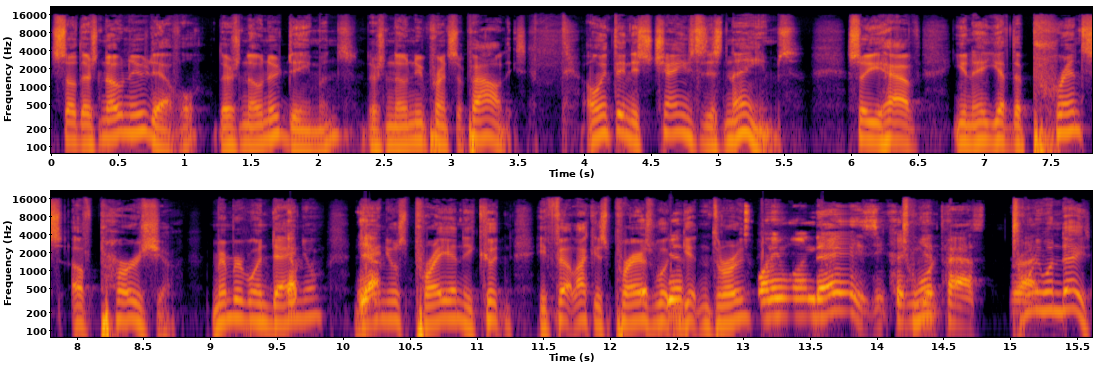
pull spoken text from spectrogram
So there's no new devil. There's no new demons. There's no new principalities. Only thing that's changed is names. So you have, you know, you have the Prince of Persia. Remember when Daniel, Yep. Daniel's praying, he couldn't, he felt like his prayers wasn't getting through. 21 days. He couldn't Twen- get past. Right. 21 days.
